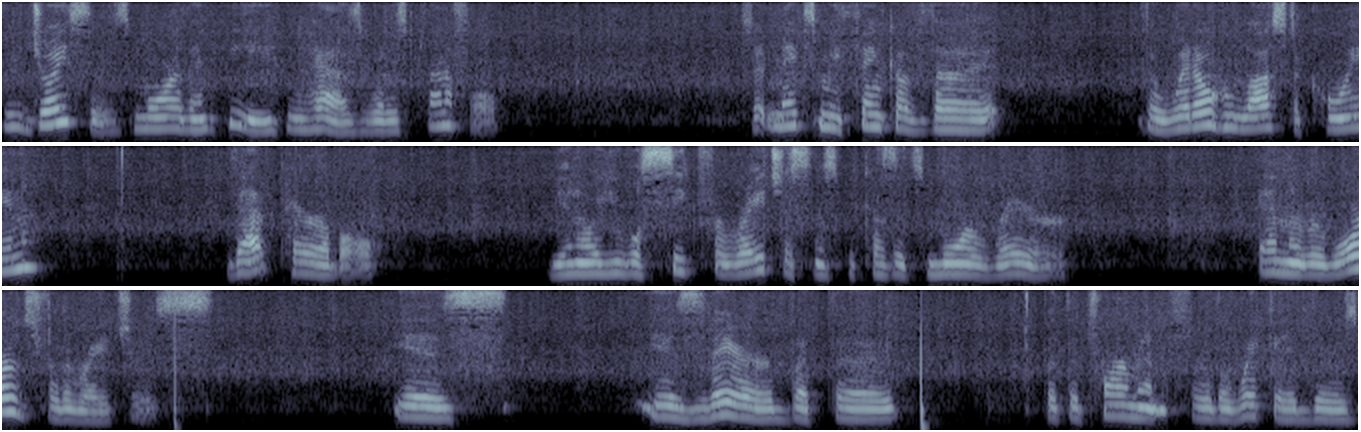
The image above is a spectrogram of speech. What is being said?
rejoices more than he who has what is plentiful. So it makes me think of the the widow who lost a coin. That parable you know, you will seek for righteousness because it's more rare. And the rewards for the righteous is is there, but the but the torment for the wicked there's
